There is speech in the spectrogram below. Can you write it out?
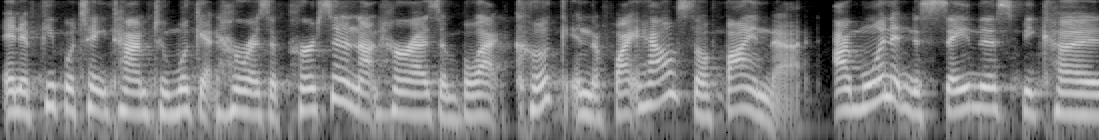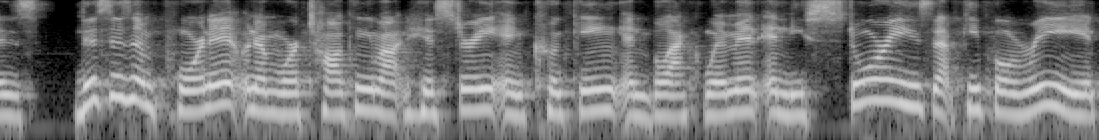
and if people take time to look at her as a person and not her as a black cook in the white house they'll find that i wanted to say this because this is important whenever we're talking about history and cooking and Black women and these stories that people read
